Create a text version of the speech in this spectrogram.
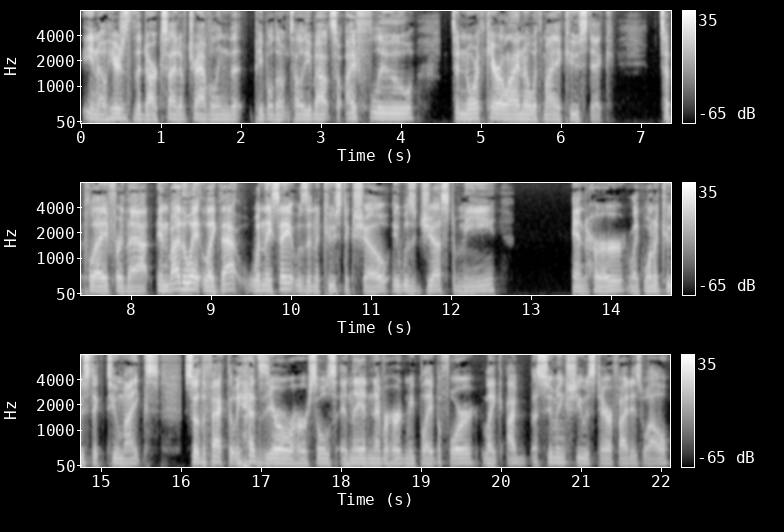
you know, here's the dark side of traveling that people don't tell you about. So I flew to North Carolina with my acoustic to play for that. And by the way, like that, when they say it was an acoustic show, it was just me and her, like one acoustic, two mics. So the fact that we had zero rehearsals and they had never heard me play before, like I'm assuming she was terrified as well.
